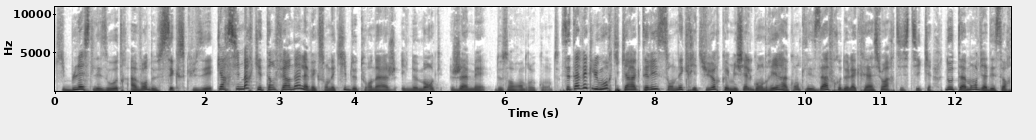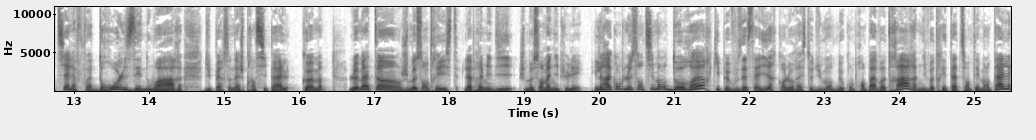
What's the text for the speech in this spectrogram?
qui blesse les autres avant de s'excuser. Car si Marc est infernal avec son équipe de tournage, il ne manque jamais de s'en rendre compte. C'est avec l'humour qui caractérise son écriture que Michel Gondry raconte les affres de la création artistique, notamment via des sorties à la fois drôles et noires du personnage principal, comme le matin, je me sens triste, l'après-midi, je me sens manipulé. Il raconte le sentiment d'horreur qui peut vous assaillir quand le reste du monde ne comprend pas votre art ni votre état de santé mentale.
